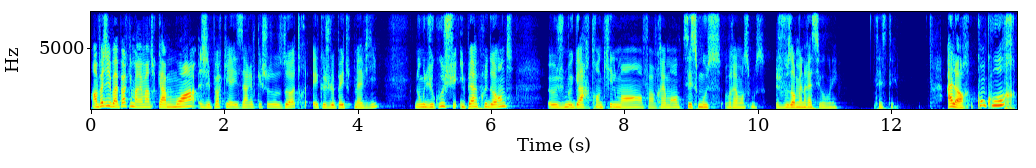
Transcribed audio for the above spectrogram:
En fait, j'ai pas peur qu'il m'arrive un truc à moi, j'ai peur qu'il arrive quelque chose aux autres et que je le paye toute ma vie. Donc du coup, je suis hyper prudente. Euh, je me gare tranquillement. Enfin, vraiment, c'est smooth, vraiment smooth. Je vous emmènerai si vous voulez tester. Alors, concours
